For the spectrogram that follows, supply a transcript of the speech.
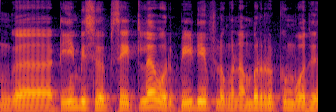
உங்கள் டிஎன்பிசி வெப்சைட்டில் ஒரு பிடிஎஃப்பில் உங்கள் நம்பர் இருக்கும்போது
